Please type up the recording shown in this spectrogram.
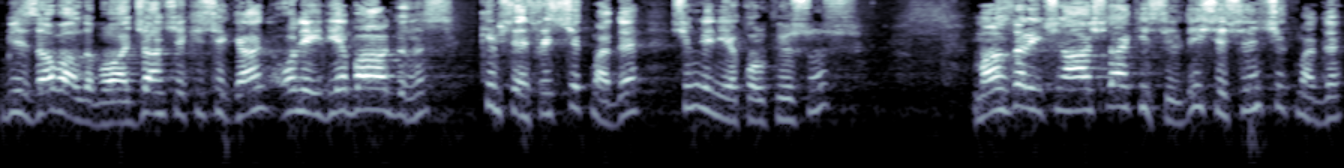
bir zavallı boğa can çekişirken oley diye bağırdınız. Kimsenin sesi çıkmadı. Şimdi niye korkuyorsunuz? Manzara için ağaçlar kesildi. Hiç sesiniz çıkmadı.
